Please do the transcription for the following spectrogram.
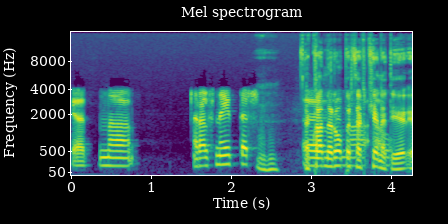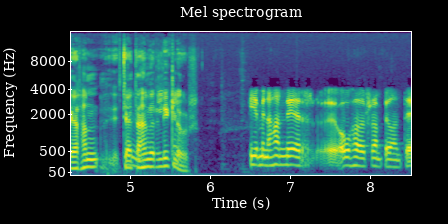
hérna Ralph Nader mm -hmm En hvað með Robert F. Kennedy, er, er hann, geta mm. hann verið líklegur? Ég minna hann er uh, óhæður frambjóðandi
